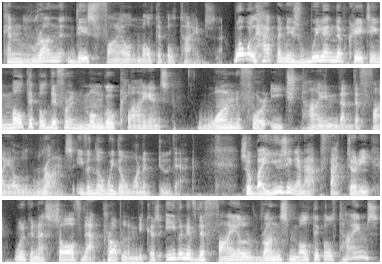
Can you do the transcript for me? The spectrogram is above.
can run this file multiple times. What will happen is we'll end up creating multiple different Mongo clients, one for each time that the file runs, even though we don't want to do that. So by using an app factory, we're going to solve that problem because even if the file runs multiple times,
